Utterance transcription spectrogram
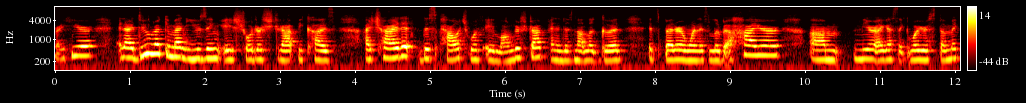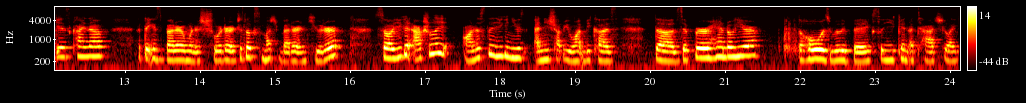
right here. And I do recommend using a shorter strap because I tried this pouch with a longer strap and it does not look good. It's better when it's a little bit higher um, near I guess like where your stomach is kind of. I think it's better when it's shorter. It just looks much better and cuter. So you can actually honestly you can use any strap you want because the zipper handle here the hole is really big so you can attach like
